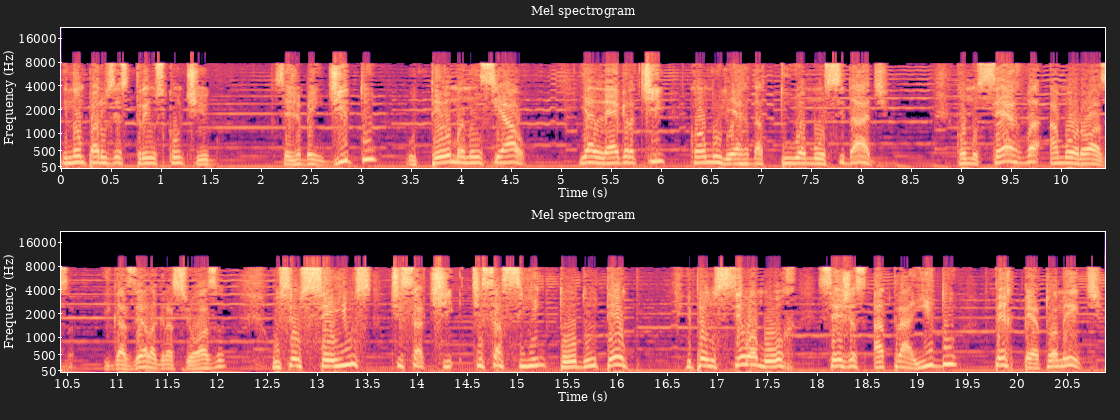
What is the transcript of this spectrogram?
e não para os estranhos contigo. Seja bendito o teu manancial e alegra-te com a mulher da tua mocidade. Como serva amorosa e gazela graciosa, os seus seios te, sati, te saciem todo o tempo, e pelo seu amor sejas atraído perpetuamente.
